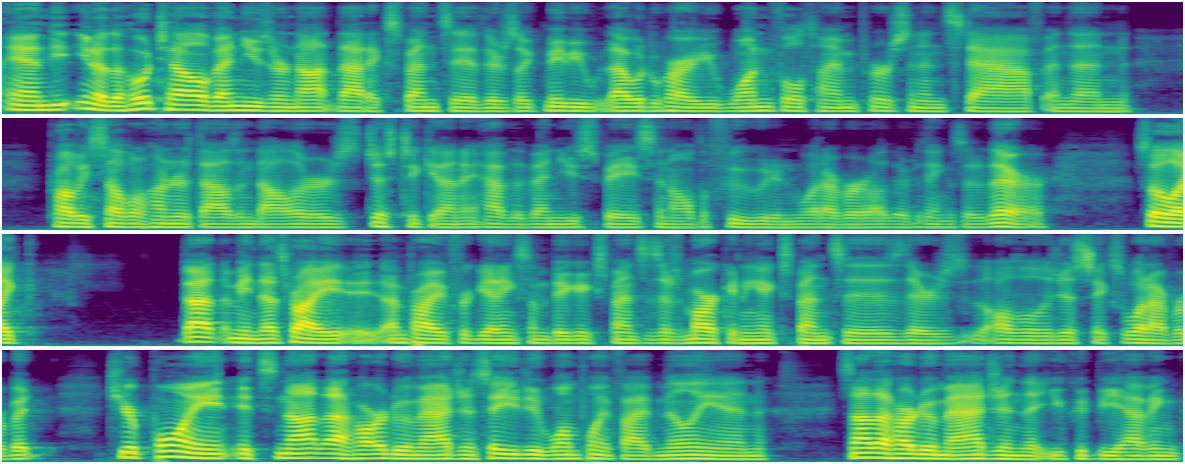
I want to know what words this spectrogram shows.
and you know the hotel venues are not that expensive. There's like maybe that would require you one full-time person and staff and then probably several hundred thousand dollars just to kind of have the venue space and all the food and whatever other things that are there. So like that i mean that's probably i'm probably forgetting some big expenses. There's marketing expenses. There's all the logistics whatever. But to your point it's not that hard to imagine. Say you did 1.5 million it's not that hard to imagine that you could be having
